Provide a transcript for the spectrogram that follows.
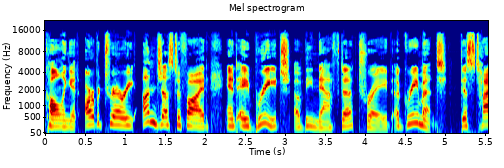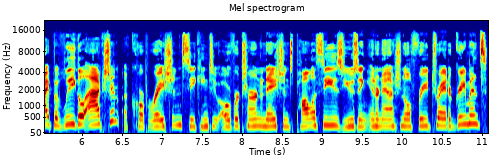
calling it arbitrary, unjustified, and a breach of the NAFTA trade agreement. This type of legal action, a corporation seeking to overturn a nation's policies using international free trade agreements,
